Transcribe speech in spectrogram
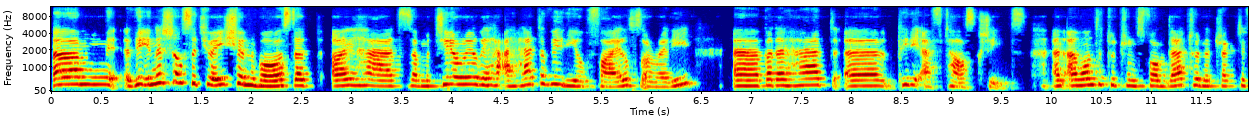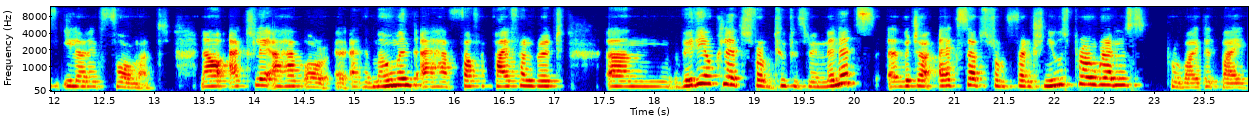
Um, the initial situation was that I had some material, I had the video files already, uh, but I had uh, PDF task sheets and I wanted to transform that to an attractive e-learning format. Now, actually, I have, or at the moment, I have 500 um, video clips from two to three minutes, uh, which are excerpts from French news programs provided by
